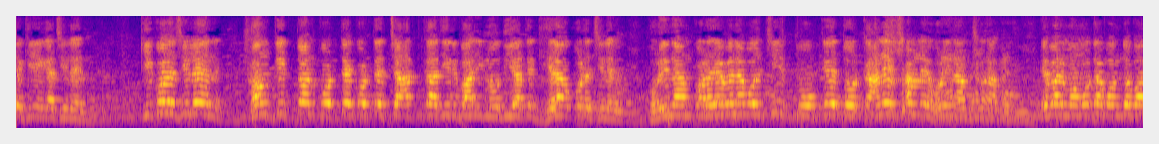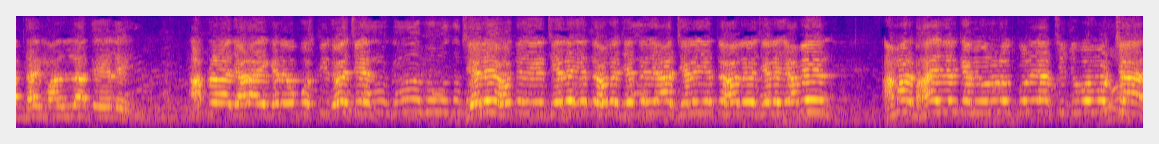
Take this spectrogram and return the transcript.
দেখিয়ে গেছিলেন। কি করেছিলেন? সংকীর্তন করতে করতে চাঁদ কাজীর বাড়ি নদিয়াতে ঘেরাও করেছিলেন। হরিনাম করা যাবে না বলছি, তোকে তোর কানের সামনে হরিনাম শোনাবো। এবার মমতা বন্দ্যোপাধ্যায় মাল্লাতে এলে। আপনারা যারা এখানে উপস্থিত হয়েছেন, জেলে হতে, জেলে যেতে হলে যেতে যা, জেলে যেতে হলে জেলে যাবেন। আমার ভাইদেরকে আমি অনুরোধ করে যাচ্ছি, যুব মোর্চার।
